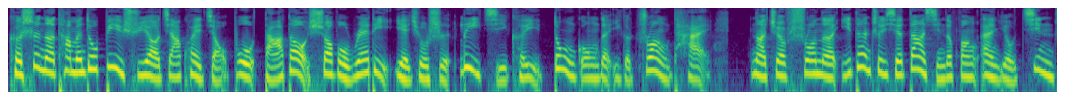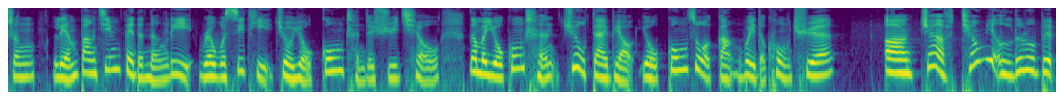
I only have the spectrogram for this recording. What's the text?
可是呢，他们都必须要加快脚步，达到 shovel ready，也就是立即可以动工的一个状态。那 Jeff 说呢，一旦这些大型的方案有竞争联邦经费的能力，Redwood City 就有工程的需求。那么有工程就代表有工作岗位的空缺。Uh, Jeff, tell me a little bit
